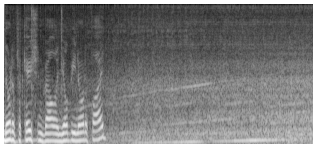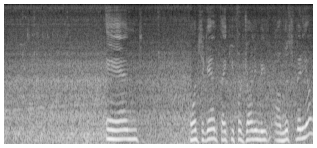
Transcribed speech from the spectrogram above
notification bell and you'll be notified. And once again, thank you for joining me on this video.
